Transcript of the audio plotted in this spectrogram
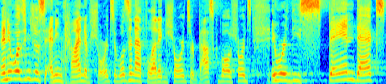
And it wasn't just any kind of shorts. It wasn't athletic shorts or basketball shorts. It were these spandex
